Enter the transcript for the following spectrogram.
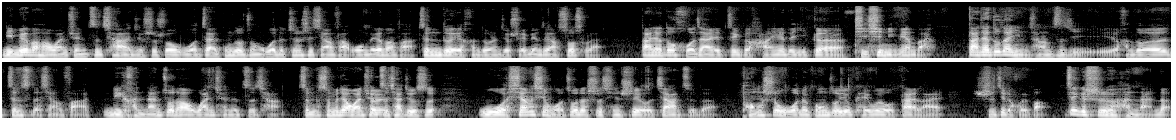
你没有办法完全自洽，就是说我在工作中我的真实想法，我没有办法针对很多人就随便这样说出来，大家都活在这个行业的一个体系里面吧。大家都在隐藏自己很多真实的想法，你很难做到完全的自洽。什么什么叫完全自洽？就是我相信我做的事情是有价值的，同时我的工作又可以为我带来实际的回报，这个是很难的。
